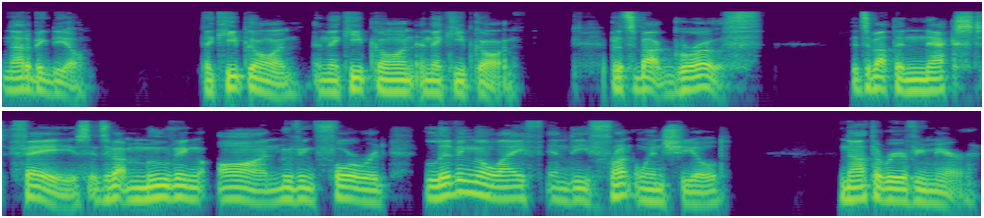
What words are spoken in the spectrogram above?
Not a big deal. They keep going and they keep going and they keep going. But it's about growth. It's about the next phase. It's about moving on, moving forward, living the life in the front windshield, not the rearview mirror.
